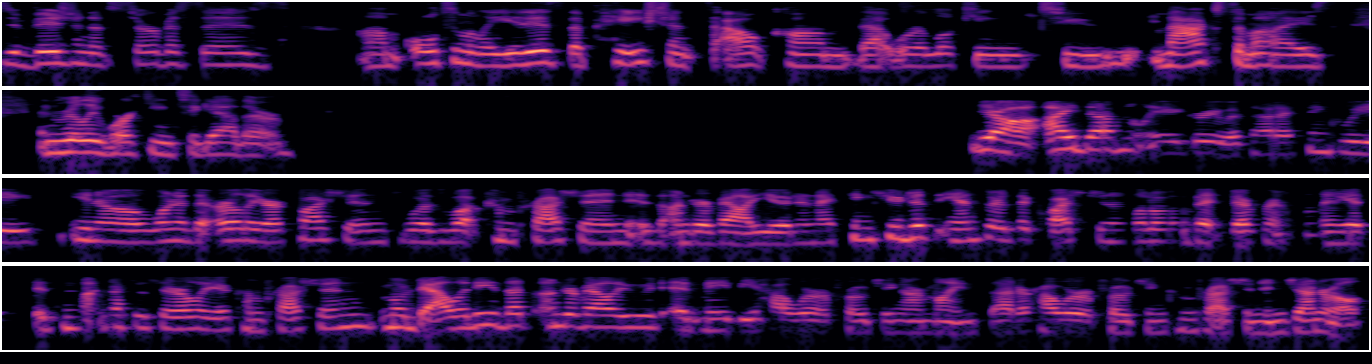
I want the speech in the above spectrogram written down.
division of services. Um, ultimately it is the patient's outcome that we're looking to maximize and really working together Yeah, I definitely agree with that. I think we, you know, one of the earlier questions was what compression is undervalued, and I think you just answered the question a little bit differently. It's it's not necessarily a compression modality that's undervalued. It may be how we're approaching our mindset or how we're approaching compression in general,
